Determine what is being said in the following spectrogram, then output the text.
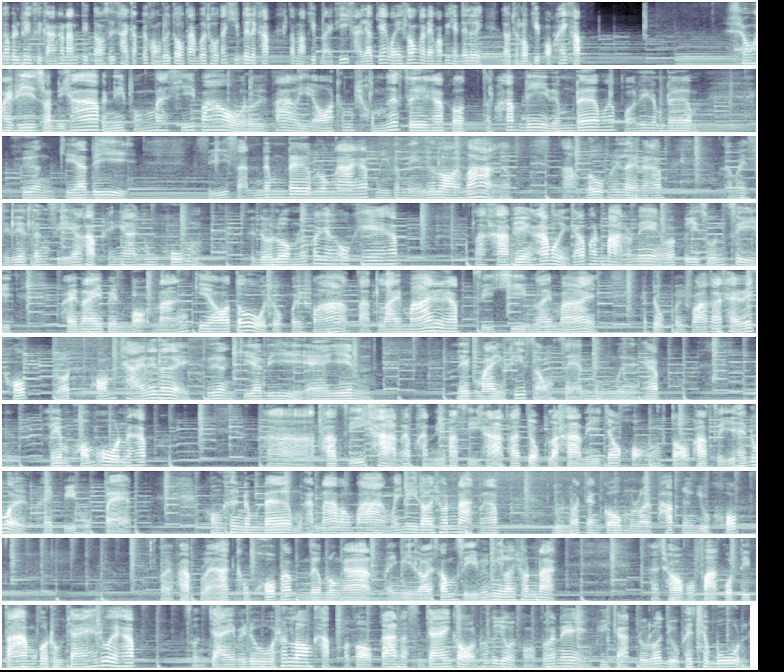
เราเป็นเพียงสื่อกลางเท่านั้นติดต่อซื้อขายกับเจ้าของโดยตรงตามเบอร์โทรใต้คลิปได้เลยครับสำหรับคลิปไหนที่ขายแล้วแจ้งไว้ในช่องแสดงความคิดเห็นได้เลย เราจะลบคลิปออกให้ครับสวัสดีสวัสดีครับวันนี้ผมมาชี้เป้าโดยต้ารีออท่านผู้ชมเลือกซื้อครับรถสภาพดีเดิมๆครับบอดี้เดิมๆเครื่องเกียร์ดีสีสันเดิมๆโรงงานครับมีตำหนิริ้วรอยบ้างครับตามรูปนี้เลยนะครับทำให้ซีเรียสเรื่องสีก็ขับใช้งานคุ้มๆแต่โดยรวมแล้วก็ยังโอเคครับ ราคาเพียง 59,000 บาทเท่านั้นเอง รถปี 04 ภายในเป็นเบาะหนังเกียร์ออโต้จกไฟฟ้า ตัดลายไม้เลยครับ สีครีมลายไม้ กระจกไฟฟ้าก็ใช้ได้ครบ รถพร้อมใช้ได้เลย เครื่องเกียร์ดี แอร์เย็น เลขไมาอยู่ที่ 210,000 ครับ เล่มพร้อมโอนนะครับาภาษีขาดนะครับคันนี้ภาษีขาดถ้าจบราคานี้เจ้าของต่อภาษีให้ด้วยให้ปี 68 ของเครื่องเดิมๆคันหน้าบางๆ ไม่มีรอยชนหนักนะครับดูน็อตยังกลมรอยพับยังอยู่ครบรอยพับรอยอักครบครับเดิมโรงงาน ไม่มีรอยซ่อมสีไม่มีรอยชนหนัก ถ้าชอบก็ฝากกดติดตามกดถูกใจให้ด้วยครับ สนใจไปดูทดลองขับประกอบการตัดสินใจก่อนเพื่อประโยชน์ของตัวเองพิกัดดูรถอยู่เพชรบูรณ์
